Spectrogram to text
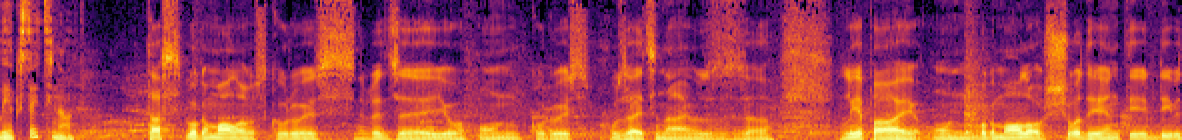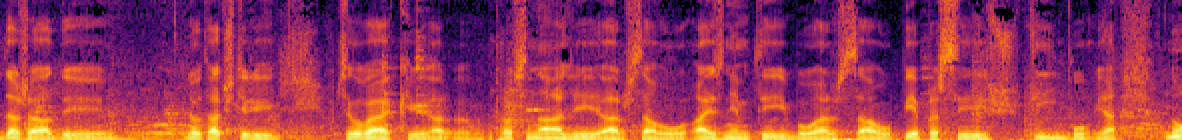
liek secināt. Tas Bogomolovs, kuru es redzēju un kuru es uzaicināju uz uh, Liepāju un Bogomolovs šodien, tie ir divi dažādi, ļoti atšķirīgi cilvēki, ar, profesionāļi ar savu aizņemtību, ar savu pieprasītību. Ja? Nu,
